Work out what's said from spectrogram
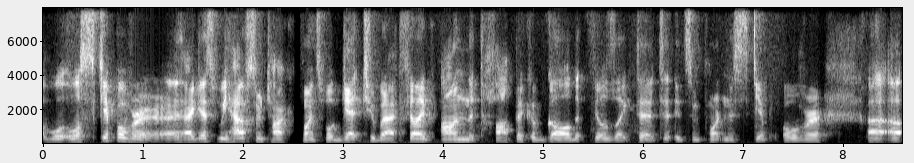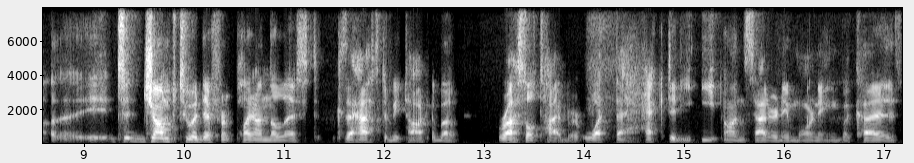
we'll, we'll skip over. I guess we have some talk points we'll get to, but I feel like on the topic of Gauld, it feels like to, to it's important to skip over, uh, uh, to jump to a different player on the list because it has to be talked about. Russell Teibert, what the heck did he eat on Saturday morning? Because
